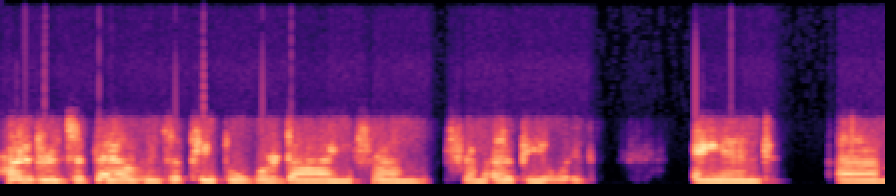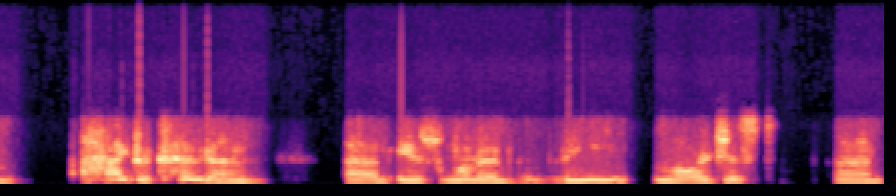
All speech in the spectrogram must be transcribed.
hundreds of thousands of people were dying from from opioids, hydrocodone um, is one of the largest um,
